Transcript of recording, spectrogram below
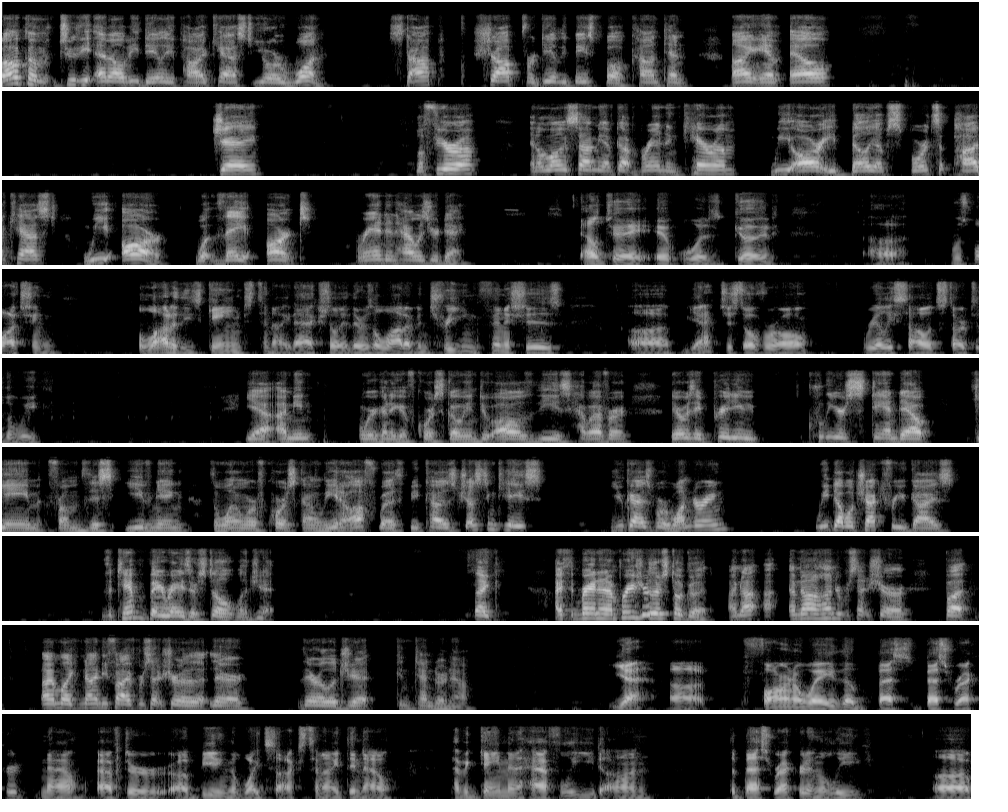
Welcome to the MLB Daily Podcast, your one stop shop for daily baseball content. I am L. J. LaFura, and alongside me, I've got Brandon Karam. We are a Belly Up Sports podcast. We are what they aren't. Brandon, how was your day? LJ, it was good. Uh, was watching a lot of these games tonight. Actually, there was a lot of intriguing finishes. Uh, yeah, just overall, really solid start to the week. Yeah, I mean, we're going to, of course, go into all of these. However, there was a pretty clear standout game from this evening. The one we're, of course, going to lead off with because just in case you guys were wondering, we double checked for you guys. The Tampa Bay Rays are still legit. Like, I th- Brandon, I'm pretty sure they're still good. I'm not. I'm not 100 percent sure, but I'm like 95 percent sure that they're they're a legit contender now. Yeah, uh, far and away the best best record now after uh, beating the White Sox tonight. They now have a game and a half lead on the best record in the league. Uh,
